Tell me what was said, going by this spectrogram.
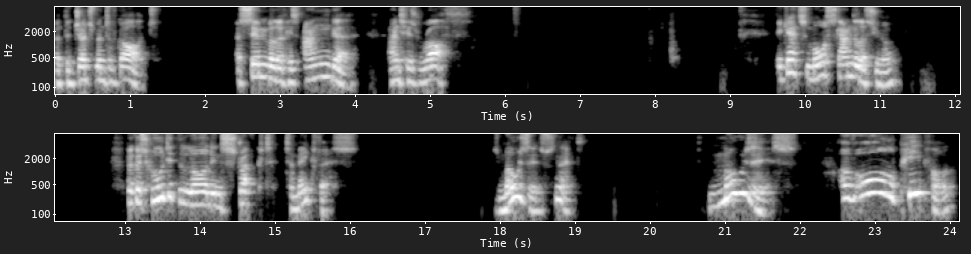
But the judgment of God, a symbol of his anger and his wrath. It gets more scandalous, you know. Because who did the Lord instruct to make this? Moses, wasn't it? Moses, of all people,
